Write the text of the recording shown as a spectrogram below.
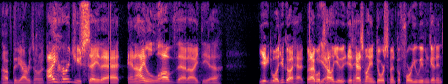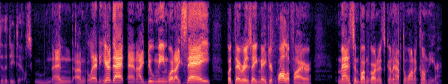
of the Arizona. I heard you say that, and I love that idea. You, well, you go ahead, but I will yeah. tell you it has my endorsement before you even get into the details. And I'm glad to hear that, and I do mean what I say, but there is a major qualifier. Madison Bumgarner is going to have to want to come here.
